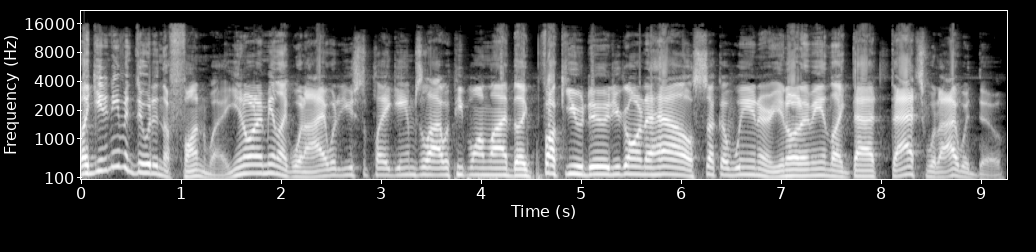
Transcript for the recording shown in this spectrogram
Like you didn't even do it in the fun way. You know what I mean? Like when I would used to play games a lot with people online, be like, "Fuck you, dude! You're going to hell. Suck a wiener." You know what I mean? Like that. That's what I would do.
